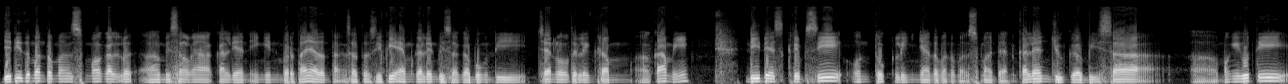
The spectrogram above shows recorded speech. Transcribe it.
jadi teman-teman semua kalau uh, misalnya kalian ingin bertanya tentang satu CVM, kalian bisa gabung di channel Telegram uh, kami di deskripsi untuk linknya teman-teman semua. Dan kalian juga bisa uh, mengikuti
